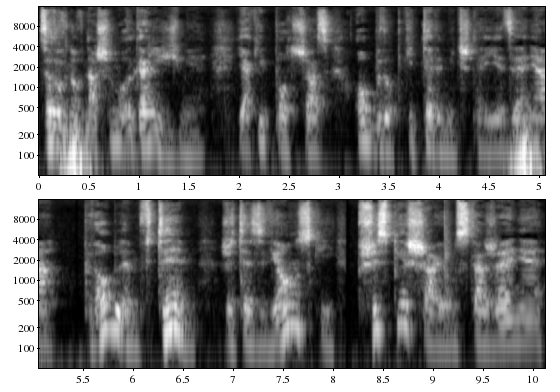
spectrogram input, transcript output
zarówno w naszym organizmie, jak i podczas obróbki termicznej jedzenia. Problem w tym, że te związki przyspieszają starzenie,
